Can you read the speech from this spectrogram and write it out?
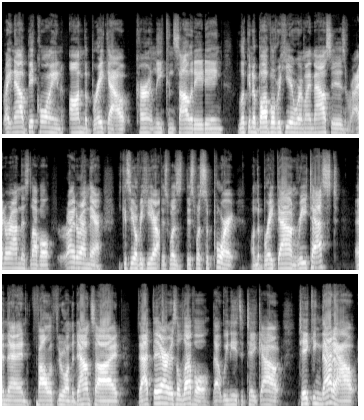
Right now, Bitcoin on the breakout, currently consolidating, looking above over here where my mouse is, right around this level, right around there. You can see over here, this was this was support on the breakdown retest, and then follow through on the downside that there is a level that we need to take out. Taking that out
